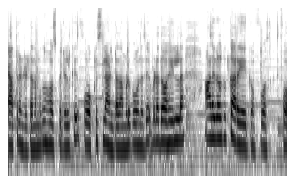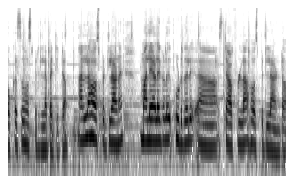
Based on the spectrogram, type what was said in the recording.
യാത്ര ഉണ്ട് കേട്ടോ നമുക്ക് ഹോസ്പിറ്റലിലേക്ക് ഫോക്കസിലാണ് കേട്ടോ നമ്മൾ പോകുന്നത്. ഇവിടെ ദോഹയിലുള്ള ആളുകൾക്കൊക്കെ അറിയായിരിക്കും ഫോക്കസ് ഹോസ്പിറ്റലിനെ പറ്റിയിട്ടോ നല്ല ഹോസ്പിറ്റലാണ്. മലയാളികൾ കൂടുതൽ സ്റ്റാഫുള്ള ഹോസ്പിറ്റലാണ് കേട്ടോ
